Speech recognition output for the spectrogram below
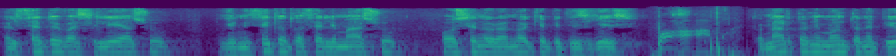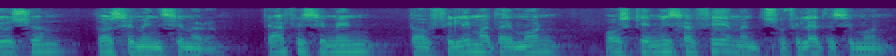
ελθέτω η βασιλεία σου, γεννηθήτω το θέλημά σου, ως εν ουρανό και επί της γης. Τον άρτον ημών των επιούσιων, δώσε μην σήμερον. Και άφηση μην τα οφειλήματα ημών, ως και εμείς αφίεμεν τις οφειλέτες ημών.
